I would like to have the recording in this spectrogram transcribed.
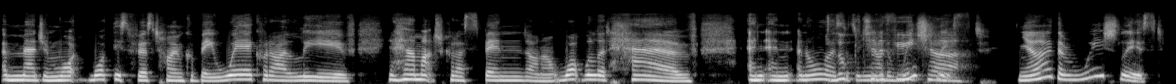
imagine what what this first home could be. Where could I live? You know, how much could I spend on it? What will it have? And and and all those Look sorts of, you know, the, the wish list you know, the wish list,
